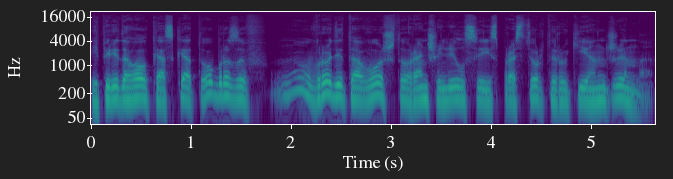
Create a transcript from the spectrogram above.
и передавал каскад образов, ну, вроде того, что раньше лился из простертой руки Энджинна.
